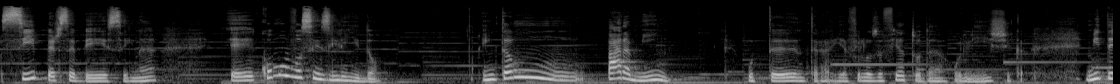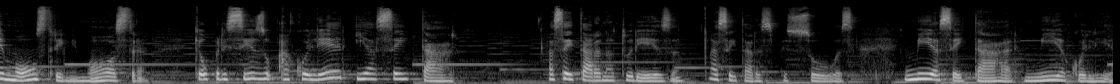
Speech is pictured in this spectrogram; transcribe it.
se percebessem, né? É, como vocês lidam. Então, para mim, o Tantra e a filosofia toda holística me demonstra e me mostra que eu preciso acolher e aceitar. Aceitar a natureza, aceitar as pessoas, me aceitar, me acolher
